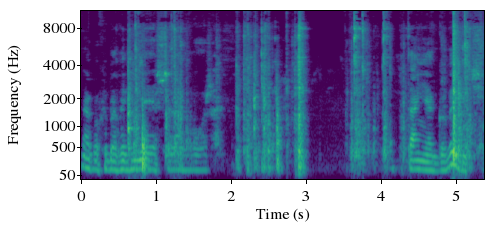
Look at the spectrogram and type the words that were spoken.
Ja go chyba wywiję jeszcze raz włożę. Pytanie jak go wybić.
